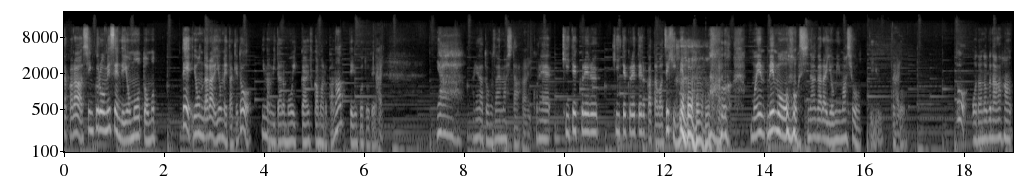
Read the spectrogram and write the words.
だからシンクロ目線で読もうと思って読んだら読めたけど今見たらもう一回深まるかなっていうことで、はい。いやーありがとうございました、はい。これ聞いてくれる聞いてくれてる方はぜひメモ もえメモをしながら読みましょうっていうこと、はい。と織田信長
